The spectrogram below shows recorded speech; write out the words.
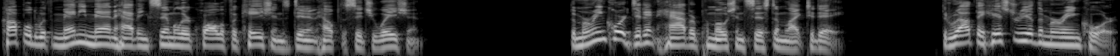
coupled with many men having similar qualifications, didn't help the situation. The Marine Corps didn't have a promotion system like today. Throughout the history of the Marine Corps,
